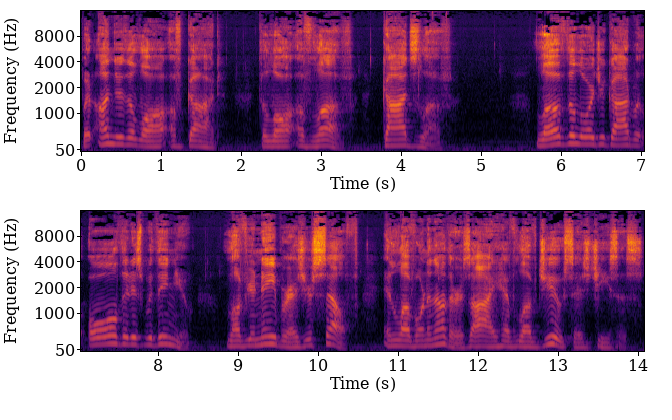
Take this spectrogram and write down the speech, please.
but under the law of God the law of love, God's love. Love the Lord your God with all that is within you. Love your neighbor as yourself, and love one another as I have loved you, says Jesus.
